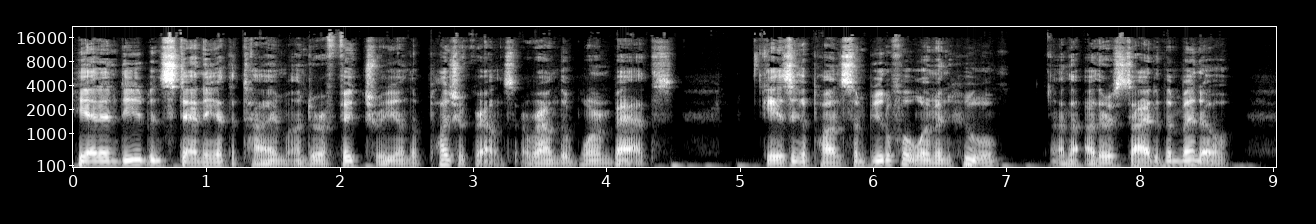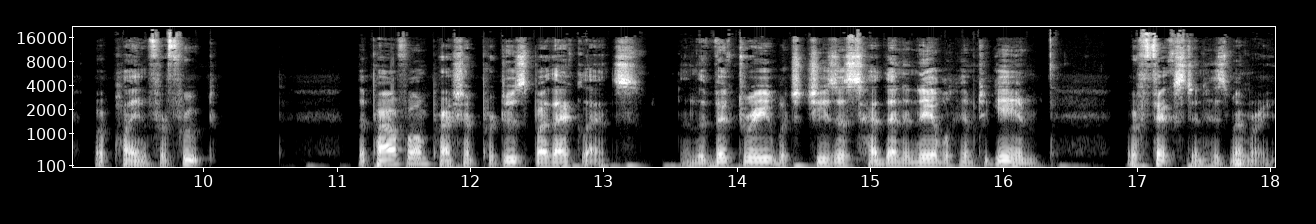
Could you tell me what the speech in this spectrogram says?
He had indeed been standing at the time under a fig tree on the pleasure grounds around the warm baths, gazing upon some beautiful women who, on the other side of the meadow, were playing for fruit. The powerful impression produced by that glance, and the victory which Jesus had then enabled him to gain, were fixed in his memory,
